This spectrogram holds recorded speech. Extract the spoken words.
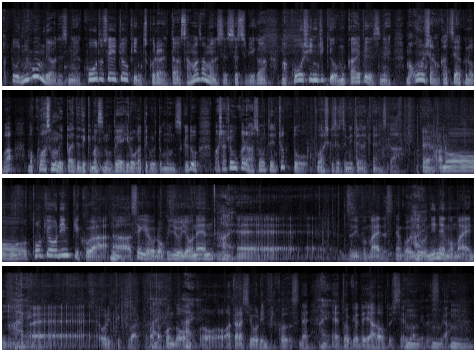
あと日本ではですね、高度成長期に作られたさまざまな設備が、まあ、更新時期を迎えてですね、まあ、御社の活躍の場、まあ、壊すものいっぱい出てきますので、広がってくると思うんですけど、まあ、社長からその点、ちょっと詳しく説明いただきたいんですが。えあの東京オリンピックは、うん、1964年、はいえー、ずいぶん前ですね、52年も前に、はい、えー、オリンピックがあって、また今度、はい、新しいオリンピックをですね、はい、東京でやろうとしているわけですが、うんうんうん、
